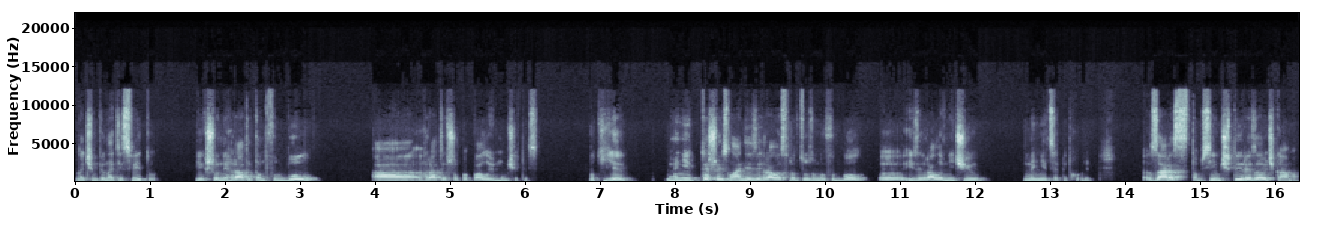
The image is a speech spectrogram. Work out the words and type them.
на чемпіонаті світу, якщо не грати там в футбол, а грати, що попало, і мучитись. От є. Мені те, що Ісландія зіграла з французами у футбол е, і зіграла в нічию, мені це підходить. Зараз там 7-4 за очками,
